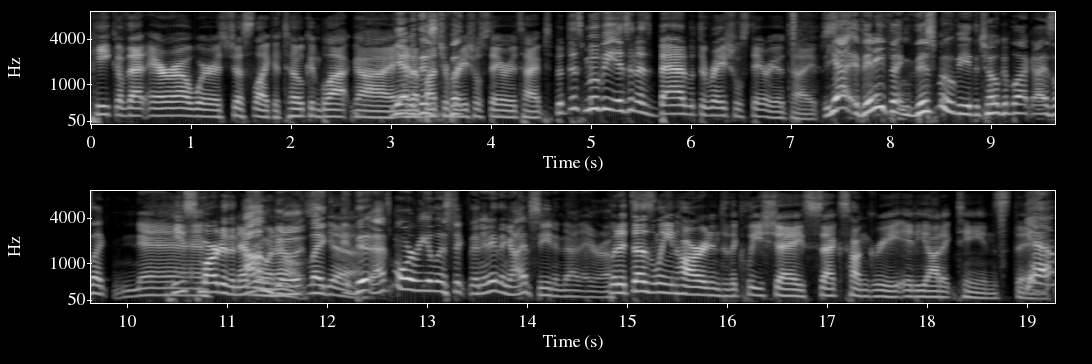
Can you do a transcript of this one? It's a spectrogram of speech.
peak of that era where it's just like a token black guy Yeah, and a this- bunch of but- racial stereotypes. But this movie isn't as bad with the racial stereotypes. Yeah, if anything, this movie, the token black guy's like, nah. He's smarter than everyone I'm good. else. Like, Yeah. th- that's more realistic than anything I've seen in that era. But it does lean hard into the cliche sex hungry idiotic teens thing. Yeah.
